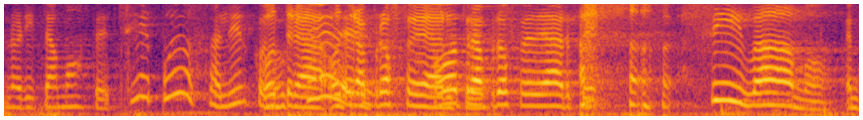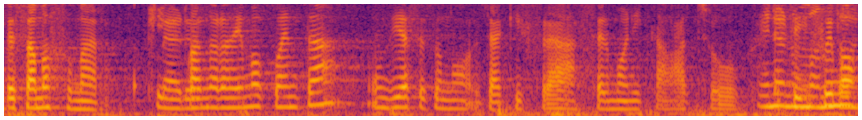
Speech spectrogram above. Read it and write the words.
nos gritamos de, che, ¿puedo salir con Otra- ustedes?". otra profe de arte. Otra profe de arte. sí, vamos. Empezamos a sumar. Claro. Cuando nos dimos cuenta, un día se sumó Jackie Fraser, Mónica Bacho. Eran un fuimos-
